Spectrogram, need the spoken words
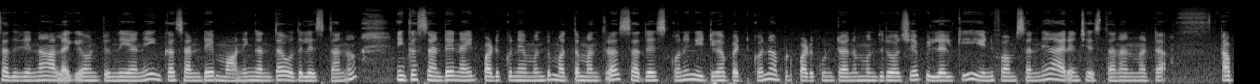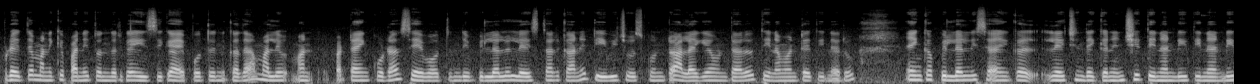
చదివినా అలాగే ఉంటుంది అని ఇంకా సండే మార్నింగ్ అంతా వదిలేస్తాను. ఇంకా సండే నైట్ పడుకునే ముందు మొత్తం అంతా సర్దేసుకొని నీట్గా పెట్టుకొని అప్పుడు పడుకుంటాను. ముందు రోజే పిల్లలకి యూనిఫామ్స్ అన్నీ ఐరన్ చేస్తాను అనమాట అప్పుడైతే మనకి పని తొందరగా ఈజీగా అయిపోతుంది కదా. మళ్ళీ మన టైం కూడా సేవ్ అవుతుంది. పిల్లలు లేస్తారు కానీ టీవీ చూసుకుంటూ అలాగే ఉంటారు. తినమంటే తినరు. ఇంకా పిల్లల్ని ఇంకా లేచిన దగ్గర నుంచి తినండి తినండి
